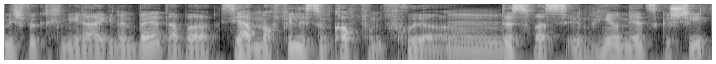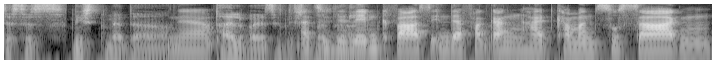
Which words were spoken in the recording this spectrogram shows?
nicht wirklich in ihrer eigenen Welt, aber sie haben noch vieles im Kopf von früher. Mm. Das, was im Hier und Jetzt geschieht, das ist nicht mehr da. Ja. Teilweise nicht also mehr da. Also die leben quasi in der Vergangenheit, kann man so sagen.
